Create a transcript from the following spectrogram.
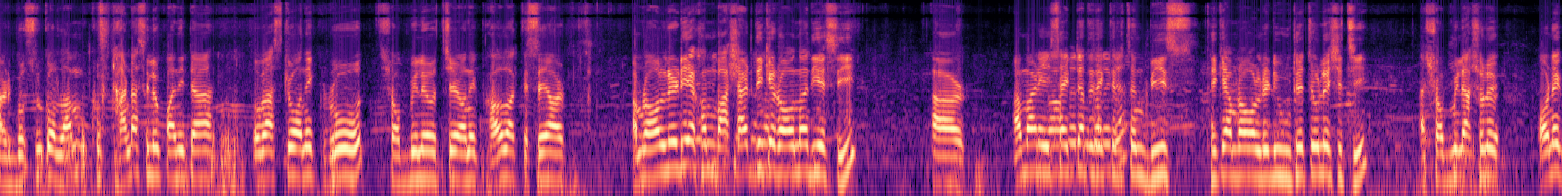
আর গোসল করলাম। খুব ঠান্ডা ছিল পানিটা, তবে আজকে অনেক রোদ, সব মিলে হচ্ছে অনেক ভালো লাগতেছে। আর আমরা অলরেডি এখন বাসার দিকে রওনা দিয়েছি। আর আমার এই সাইডটাতে দেখতে পাচ্ছেন বিচ থেকে আমরা অলরেডি উঠে চলে এসেছি। আর সব মিলে আসলে অনেক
